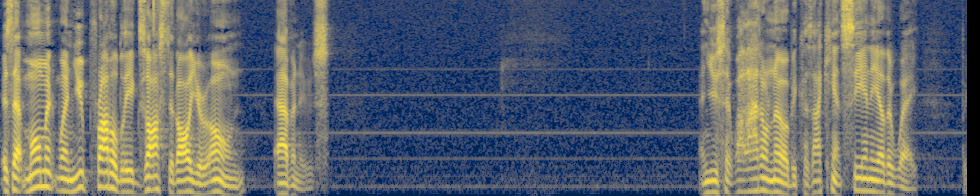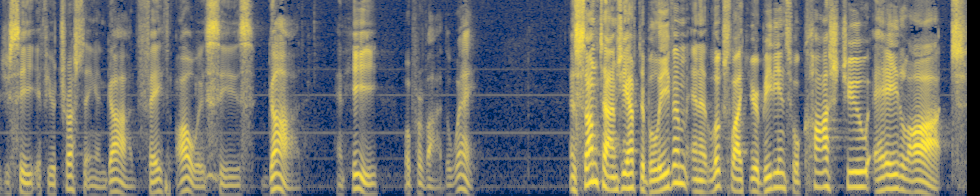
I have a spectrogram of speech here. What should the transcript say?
is that moment when you probably exhausted all your own avenues. And you say, Well, I don't know because I can't see any other way. But you see, if you're trusting in God, faith always sees God, and He will provide the way. And sometimes you have to believe Him, and it looks like your obedience will cost you a lot.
